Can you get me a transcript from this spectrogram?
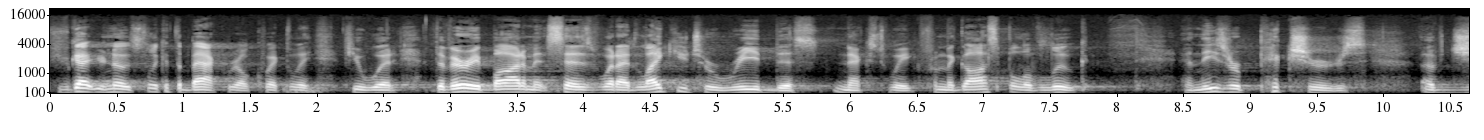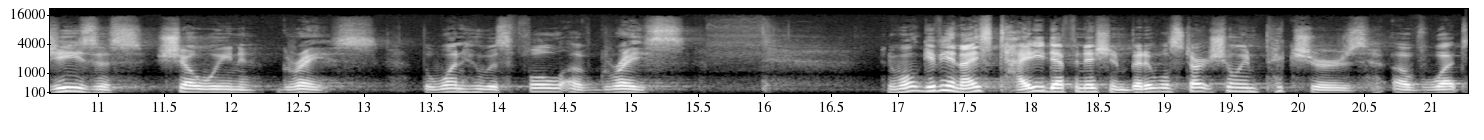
If you've got your notes, look at the back real quickly, if you would. At the very bottom, it says, What I'd like you to read this next week from the Gospel of Luke. And these are pictures of Jesus showing grace, the one who was full of grace it won't give you a nice, tidy definition, but it will start showing pictures of what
